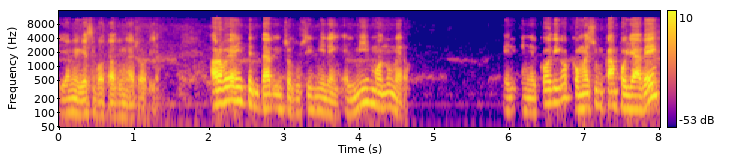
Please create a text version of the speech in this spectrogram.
ya me hubiese botado un error ya. Ahora voy a intentar introducir, miren, el mismo número en el código, como es un campo llave,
